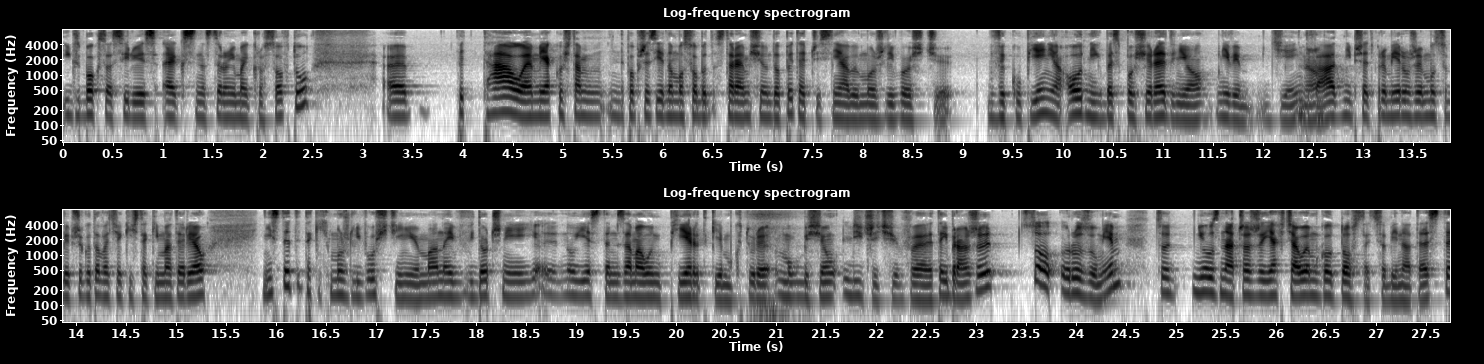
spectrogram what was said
e, Xboxa Series X na stronie Microsoftu. E, pytałem jakoś tam poprzez jedną osobę, starałem się dopytać, czy istniałaby możliwość e, wykupienia od nich bezpośrednio, nie wiem, dzień, no. dwa dni przed premierą, żeby móc sobie przygotować jakiś taki materiał. Niestety takich możliwości nie ma. Najwidoczniej no, jestem za małym pierdkiem, który mógłby się liczyć w tej branży co rozumiem, co nie oznacza, że ja chciałem go dostać sobie na testy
